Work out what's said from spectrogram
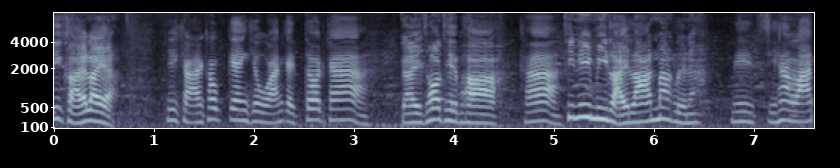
พี่ขายอะไรอะ พี่ขายข้าวแกงเขียวหวานไก่ทอดค่ะ ไก่ทอดเทพา ค่ะ ที่นี่มีหลายร้านมากเลยนะ มีสี่ห้าร้าน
